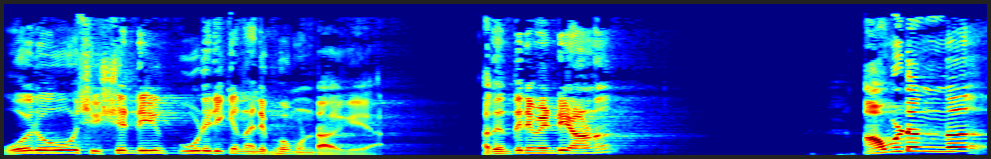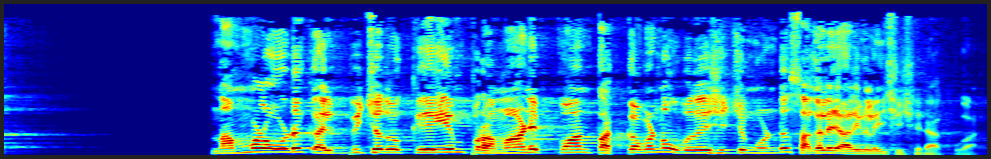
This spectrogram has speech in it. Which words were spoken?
ഓരോ ശിഷ്യന്റെയും കൂടിരിക്കുന്ന അനുഭവം ഉണ്ടാകുകയാണ്. അതെന്തിനു വേണ്ടിയാണ്? അവിടുന്ന് നമ്മളോട് കൽപ്പിച്ചതൊക്കെയും പ്രമാണിപ്പാൻ തക്കവണ്ണം ഉപദേശിച്ചും കൊണ്ട് സകല ജാതികളെയും ശിഷ്യരാക്കുവാൻ.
